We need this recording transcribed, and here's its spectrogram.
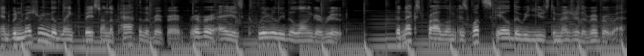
And when measuring the length based on the path of the river, River A is clearly the longer route. The next problem is what scale do we use to measure the river with?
